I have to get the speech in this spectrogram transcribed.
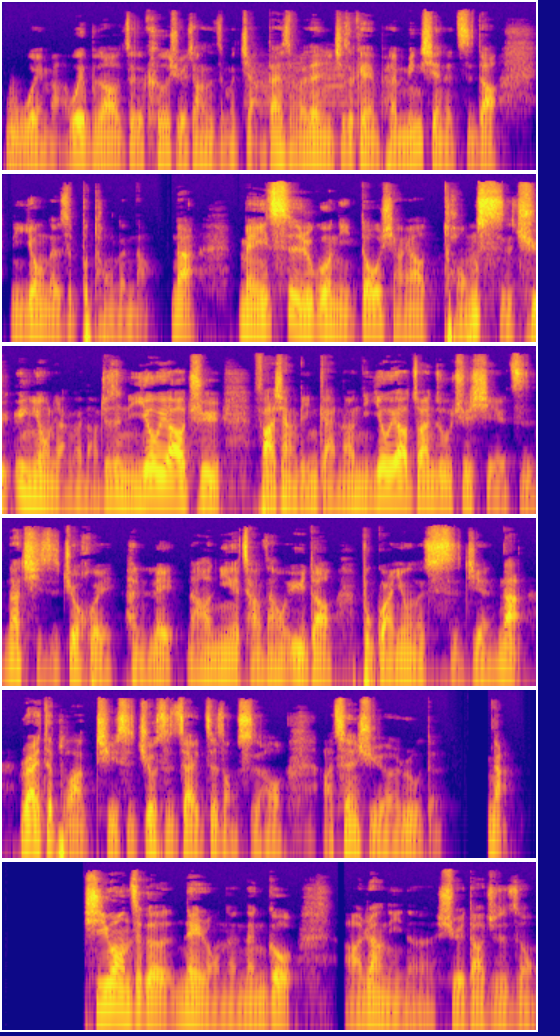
部位嘛。我也不知道这个科学上是怎么讲，但是反正你就是可以很明显的知道，你用的是不同的脑。那每一次如果你都想要同时去运用两个脑，就是你又要去发想灵感，然后你又要专注去写。字那其实就会很累，然后你也常常会遇到不管用的时间。那 writer block 其实就是在这种时候啊趁虚而入的。那希望这个内容呢能够啊让你呢学到就是这种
